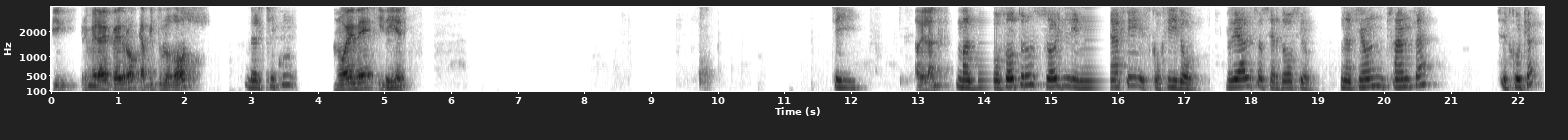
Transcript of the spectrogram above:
Sí, Primera de Pedro, capítulo 2. Versículo 9 y 10. Sí. Adelante. Mas vosotros sois linaje escogido, real sacerdocio Nación Santa. ¿Se escucha?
